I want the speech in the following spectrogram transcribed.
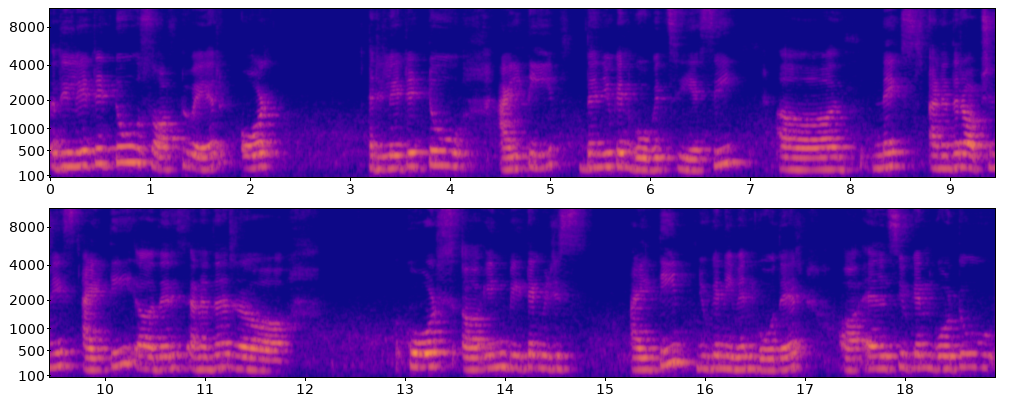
related to software or related to it then you can go with csc uh, next another option is it uh, there is another uh, course uh, in btech which is it you can even go there. Uh, else you can go to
